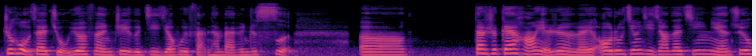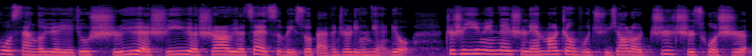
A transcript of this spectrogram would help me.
之后在九月份这个季节会反弹百分之四。呃，但是该行也认为，澳洲经济将在今年最后三个月，也就十月、十一月、十二月再次萎缩百分之零点六。这是因为那时联邦政府取消了支持措施。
